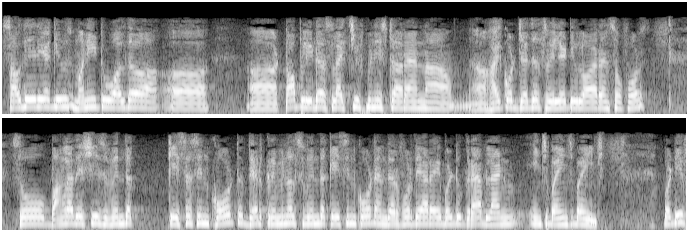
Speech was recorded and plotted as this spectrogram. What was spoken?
Saudi Arabia gives money to all the uh, uh, top leaders like Chief Minister and uh, uh, High Court judges, relative lawyer, and so forth. So Bangladeshis win the cases in court, their criminals win the case in court, and therefore they are able to grab land inch by inch by inch. But if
